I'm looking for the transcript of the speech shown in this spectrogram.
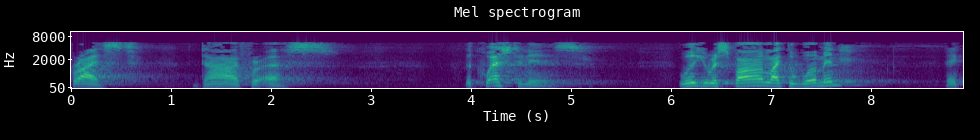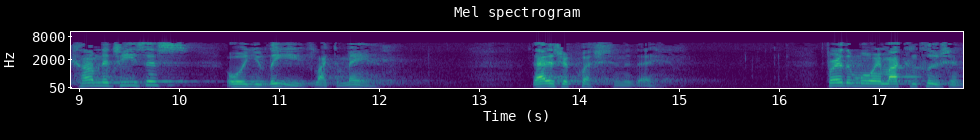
Christ died for us. The question is, will you respond like the woman and come to Jesus or will you leave like the man? That is your question today. Furthermore, in my conclusion,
